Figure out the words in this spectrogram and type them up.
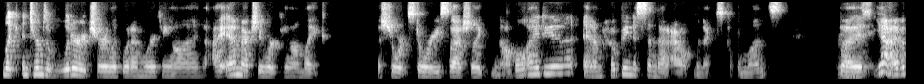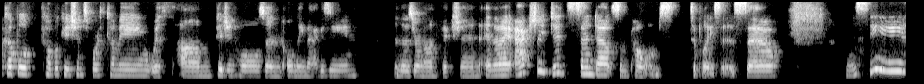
like in terms of literature like what i'm working on i am actually working on like a short story slash like novel idea and i'm hoping to send that out in the next couple months. But yeah i have a couple of publications forthcoming with um, pigeonholes and only magazine and those are nonfiction. And i actually did send out some poems to places so we'll see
